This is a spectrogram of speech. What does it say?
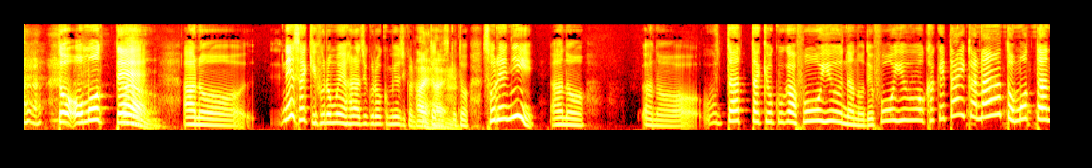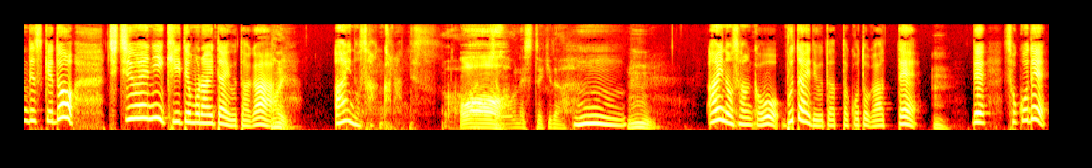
と思って、うん。あのねさっき「フロムエ原宿ロックミュージカル」って言ったんですけど、それにあのあの歌った曲が「4U」なので「4U」をかけたいかなと思ったんですけど父親に聴いてもらいたい歌がはい「愛の賛歌」なんです。おー。そうね素敵だ。うん、うん愛の賛歌を舞台で歌ったことがあってうん。でそこで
